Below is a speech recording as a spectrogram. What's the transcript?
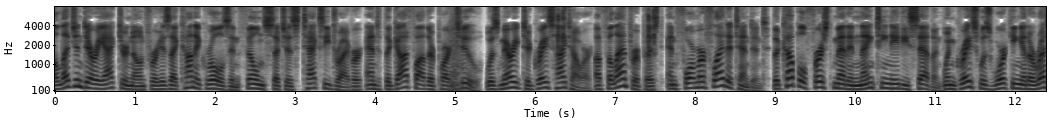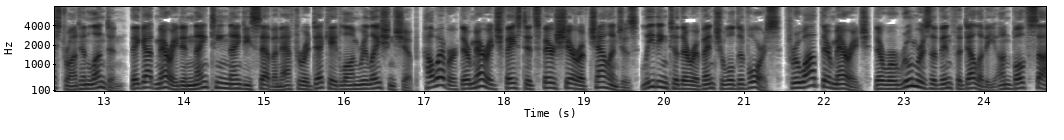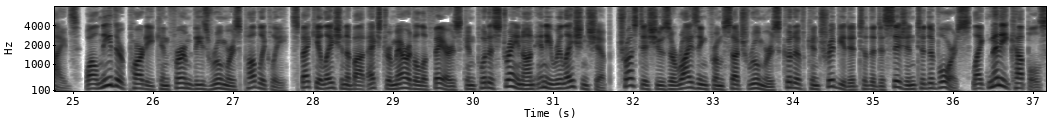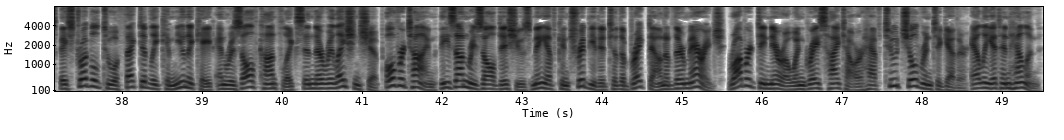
a legendary actor known for his iconic roles in films such as Taxi Driver and The Godfather Part 2, was married to Grace Hightower, a philanthropist and former flight attendant. The couple first met in 1987 when Grace was working at a restaurant in London. They got married in 1997 after a decade long relationship. However, their marriage faced its fair share of challenges, leading to their eventual divorce. Throughout their marriage, there were rumors of infidelity on both sides. While neither party confirmed these rumors publicly, speculation about extra extramarital affairs can put a strain on any relationship. Trust issues arising from such rumors could have contributed to the decision to divorce. Like many couples, they struggled to effectively communicate and resolve conflicts in their relationship. Over time, these unresolved issues may have contributed to the breakdown of their marriage. Robert De Niro and Grace Hightower have two children together, Elliot and Helen.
